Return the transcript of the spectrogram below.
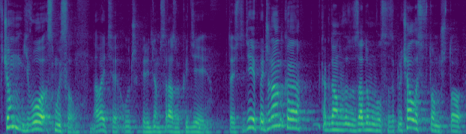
В чем его смысл? Давайте лучше перейдем сразу к идее. То есть идея PageRank, когда он задумывался, заключалась в том, что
